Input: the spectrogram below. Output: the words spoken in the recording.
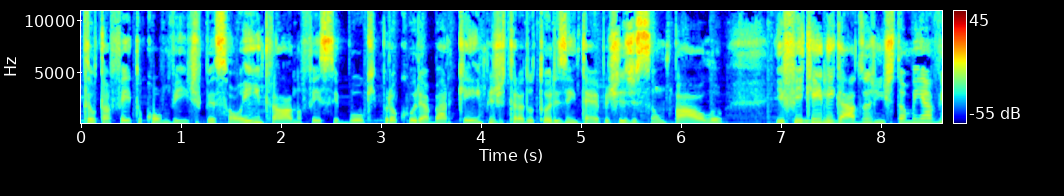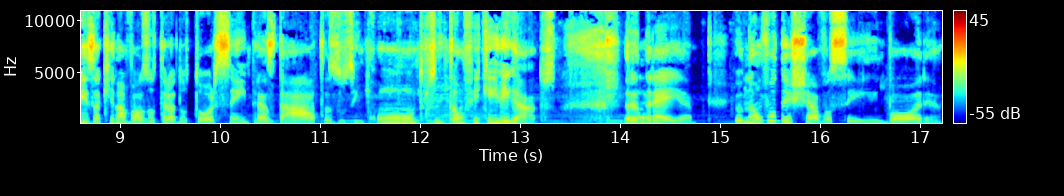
Então tá feito o convite, pessoal. Entra lá no Facebook, procura a Barcamp de Tradutores e Intérpretes de São Paulo. E fiquem ligados, a gente também avisa aqui na voz do tradutor sempre as datas, os encontros, então fiquem ligados. É. Andréia, eu não vou deixar você ir embora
